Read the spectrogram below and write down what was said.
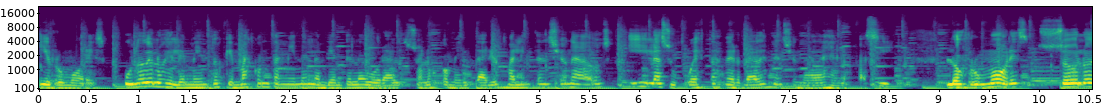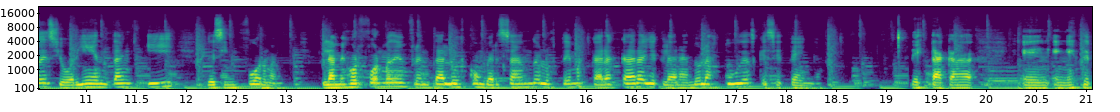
y rumores. Uno de los elementos que más contamina el ambiente laboral son los comentarios malintencionados y las supuestas verdades mencionadas en los pasillos. Los rumores solo desorientan y desinforman. La mejor forma de enfrentarlo es conversando los temas cara a cara y aclarando las dudas que se tengan. Destaca en, este,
